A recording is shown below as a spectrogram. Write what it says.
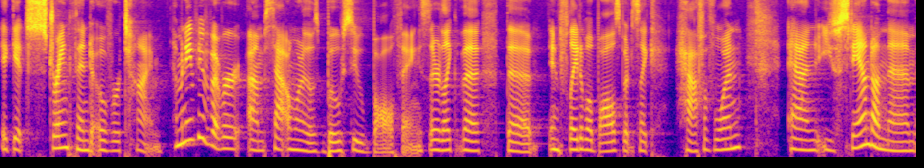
it gets strengthened over time. How many of you have ever um, sat on one of those Bosu ball things? They're like the the inflatable balls, but it's like half of one. And you stand on them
